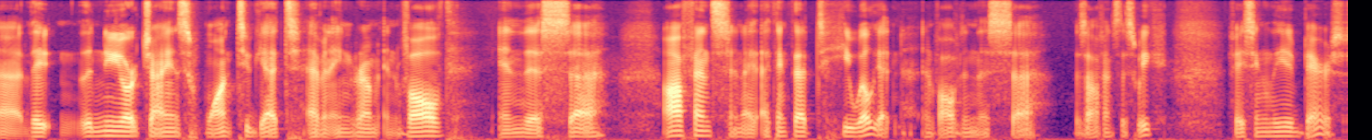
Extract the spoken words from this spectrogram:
uh, they the New York Giants want to get Evan Engram involved in this uh, offense, and I, I, think that he will get involved in this uh, this offense this week, facing the Bears.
